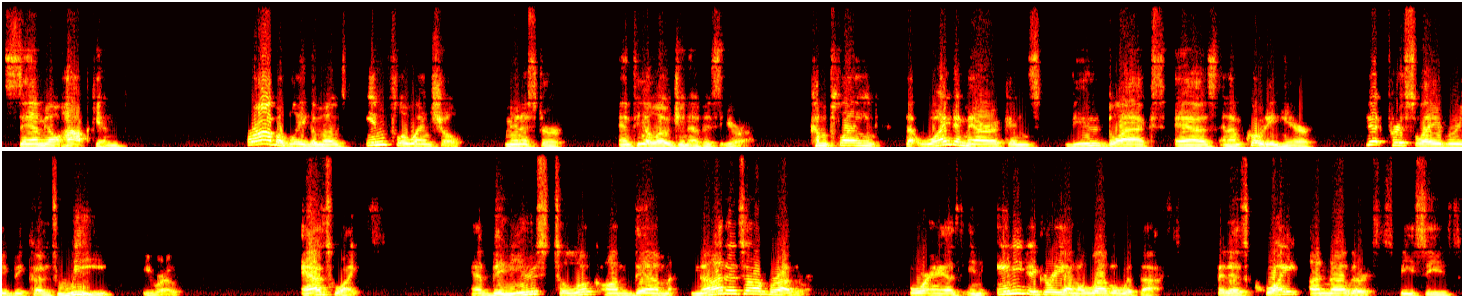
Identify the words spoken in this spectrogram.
Samuel Hopkins, probably the most influential minister and theologian of his era, complained that white Americans viewed blacks as, and I'm quoting here, fit for slavery because we, he wrote, as whites, have been used to look on them not as our brethren, or as in any degree on a level with us, but as quite another species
